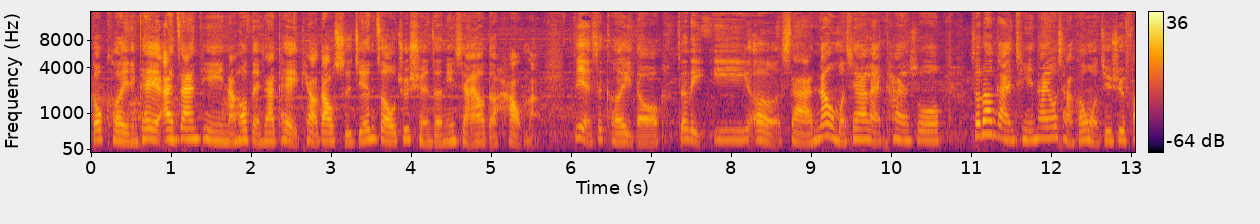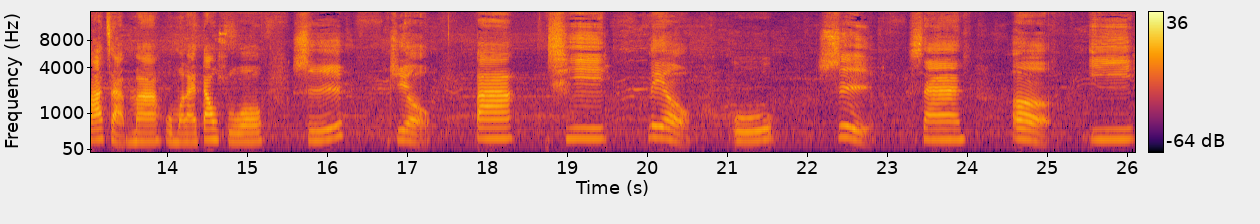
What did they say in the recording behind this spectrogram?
都可以。你可以按暂停，然后等一下可以跳到时间轴去选择你想要的号码，这也是可以的哦。这里一二三，那我们现在来看说这段感情，他有想跟我继续发展吗？我们来倒数哦，十、九、八、七、六、五。四、三、二、一，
